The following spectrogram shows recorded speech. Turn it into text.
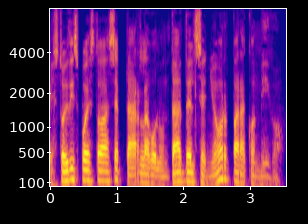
estoy dispuesto a aceptar la voluntad del Señor para conmigo.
